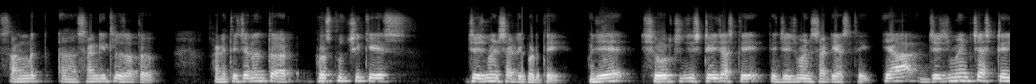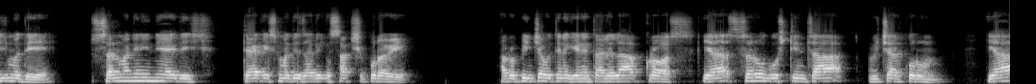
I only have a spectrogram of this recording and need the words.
सांगण्यात सांगितलं जातं. आणि त्याच्यानंतर प्रस्तुतची केस जजमेंटसाठी पडते. म्हणजे शेवटची जी स्टेज असते ते जजमेंटसाठी असते. या जजमेंटच्या स्टेजमध्ये सन्माननीय न्यायाधीश त्या केसमध्ये झालेले साक्षी पुरावे आरोपींच्या वतीने घेण्यात आलेला क्रॉस या सर्व गोष्टींचा विचार करून या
